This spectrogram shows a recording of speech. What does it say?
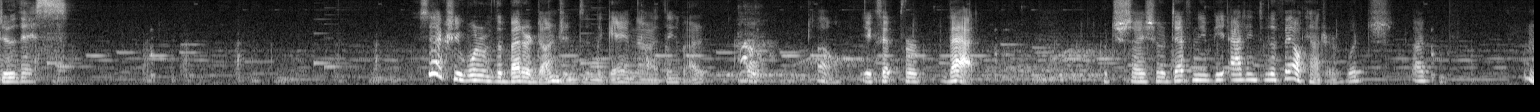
Do this. This is actually one of the better dungeons in the game now I think about it. Oh, oh except for that which I should definitely be adding to the fail counter, which I... Hmm,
